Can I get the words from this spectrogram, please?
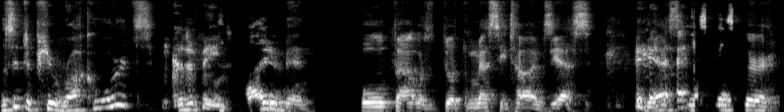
Was it the Pure Rock Awards? It could have been. It might have been. Oh, that was the messy times. Yes, yes, yes, yes, sir.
